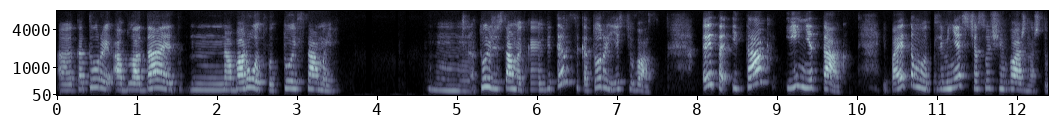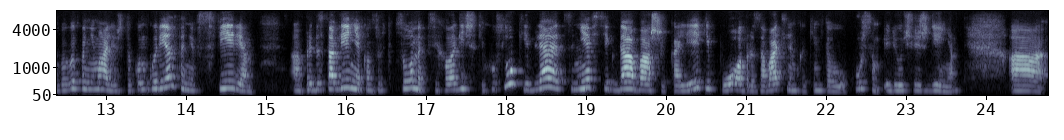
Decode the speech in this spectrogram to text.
который обладает, наоборот, вот той самой, той же самой компетенции, которая есть у вас это и так, и не так. И поэтому для меня сейчас очень важно, чтобы вы понимали, что конкурентами в сфере а, предоставления консультационных психологических услуг являются не всегда ваши коллеги по образовательным каким-то курсам или учреждениям. А,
